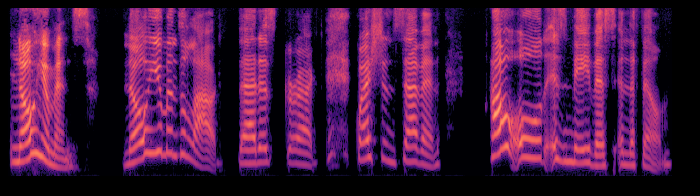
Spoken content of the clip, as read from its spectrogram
No humans. No humans allowed. That is correct. Question seven. How old is Mavis in the film?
